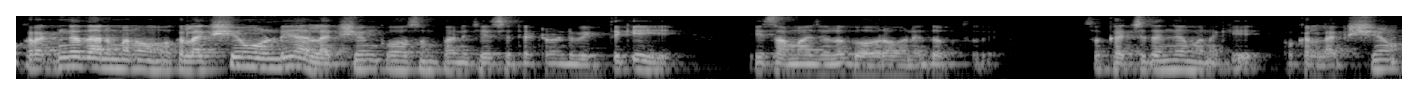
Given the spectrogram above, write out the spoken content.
ఒక రకంగా దాన్ని మనం ఒక లక్ష్యం ఉండి ఆ లక్ష్యం కోసం పనిచేసేటటువంటి వ్యక్తికి ఈ సమాజంలో గౌరవం అనేది దొరుకుతుంది సో ఖచ్చితంగా మనకి ఒక లక్ష్యం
